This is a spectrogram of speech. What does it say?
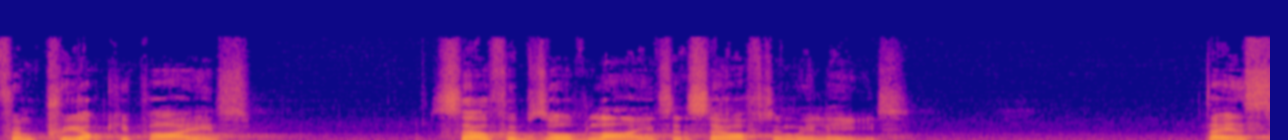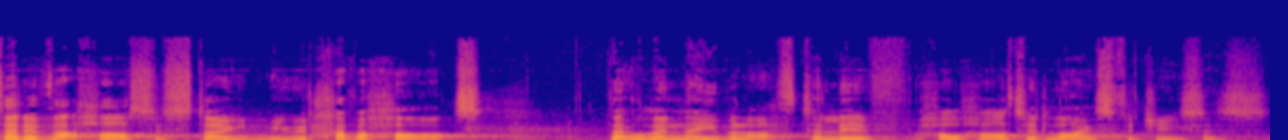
from preoccupied, self absorbed lives that so often we lead. that instead of that heart of stone, we would have a heart that will enable us to live wholehearted lives for Jesus.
